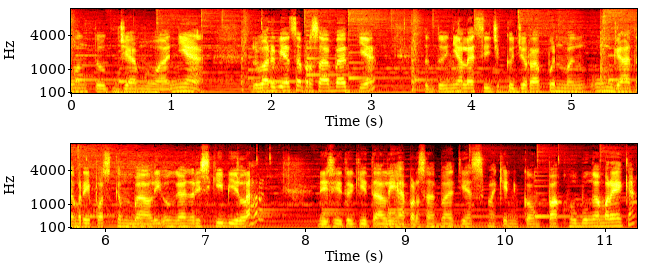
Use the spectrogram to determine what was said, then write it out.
untuk jamuannya. Luar biasa persahabat ya, tentunya Lesti Kejora pun mengunggah atau merepost kembali unggahan Rizky Bilar. Di situ kita lihat persahabat ya semakin kompak hubungan mereka.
